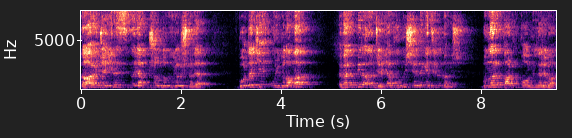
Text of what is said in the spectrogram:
daha önce yine sizinle yapmış olduğumuz görüşmede buradaki uygulama efendim bir an önce yapılmış yerine getirilmemiş. Bunların farklı formülleri var.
